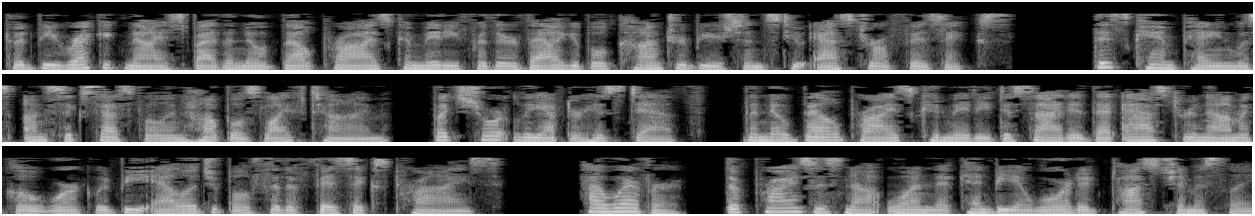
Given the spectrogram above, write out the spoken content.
could be recognized by the Nobel Prize Committee for their valuable contributions to astrophysics. This campaign was unsuccessful in Hubble's lifetime, but shortly after his death, the Nobel Prize Committee decided that astronomical work would be eligible for the Physics Prize. However, the prize is not one that can be awarded posthumously.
